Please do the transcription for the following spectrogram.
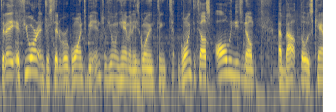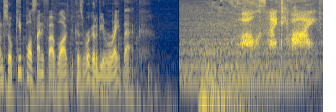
today, if you are interested, we're going to be interviewing him, and he's going to t- going to tell us all we need to know about those camps. So keep Pulse 95 locked because we're going to be right back. Pulse 95.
